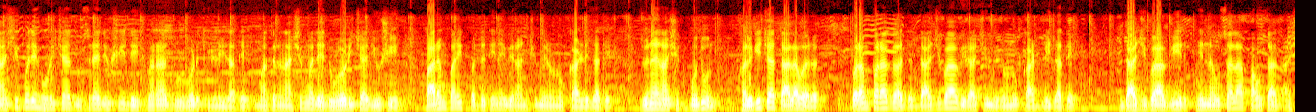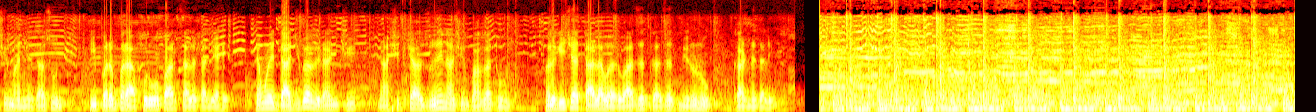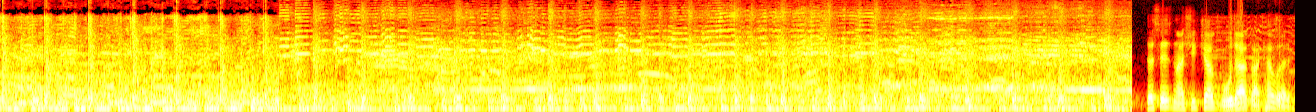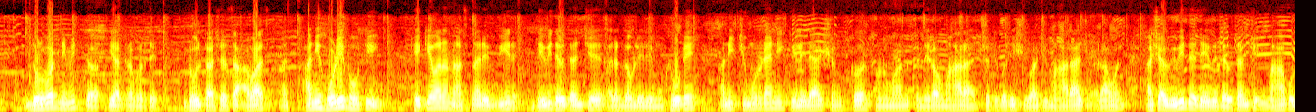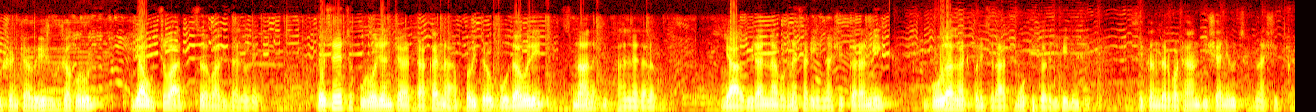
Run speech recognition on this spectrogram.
नाशिकमध्ये होळीच्या दुसऱ्या दिवशी देशभरात धुळवड खेळली जाते. मात्र नाशिकमध्ये धुळवडीच्या दिवशी पारंपरिक पद्धतीने वीरांची मिरवणूक काढली जाते. जुन्या नाशिकमधून हलगीच्या तालावर परंपरागत दाजिबा वीराची मिरवणूक काढली जाते. दाजिबा वीर हे नवसाला पावतात अशी मान्यता असून ही परंपरा पूर्वपार चालत आली आहे. त्यामुळे दाजिबा वीरांची नाशिकच्या जुने नाशिक भागातून हलगीच्या तालावर वाजत गाजत मिरवणूक काढण्यात आली. तसेच नाशिकच्या गोदा काठावर धुळवड निमित्त यात्रा भरते. ढोल ताशाचा आवाज आणि होळीभोवती ठेकेवार ठेकेवर नाचणारे वीर देवी देवतांचे रंगवलेले मुखवटे आणि चिमुरड्यांनी केलेल्या शंकर हनुमान खंडेराव महाराज छत्रपती शिवाजी महाराज रावण अशा विविध देवी देवतांची महापुरुषांच्या वेशभूषा करून या उत्सवात सहभागी झाले होते. तसेच पूर्वजांच्या टाकांना पवित्र गोदावरीत स्नान घालण्यात आलं. या वीरांना बघण्यासाठी नाशिककरांनी गोळाघाट परिसरात मोठी गर्दी केली होती. सिकंदर पठाण दिशा न्यूज नाशिक.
